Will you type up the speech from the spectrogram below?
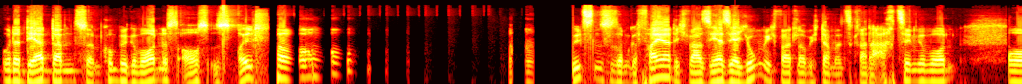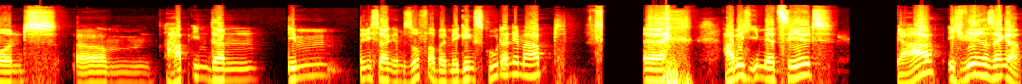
oder der dann zu einem Kumpel geworden ist aus Soltau Wilson zusammen gefeiert. Ich war sehr, sehr jung. Ich war, glaube ich, damals gerade 18 geworden. Und ähm, habe ihn dann im, will ich sagen im Suff, aber mir ging es gut an dem Abend. Äh, habe ich ihm erzählt, ja, ich wäre Sänger.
